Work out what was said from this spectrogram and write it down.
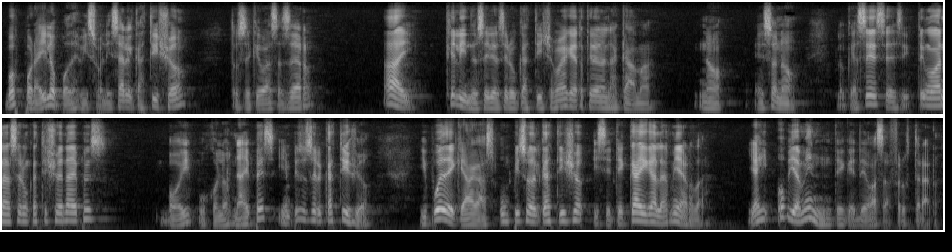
Vos por ahí lo podés visualizar el castillo, entonces ¿qué vas a hacer? Ay, qué lindo sería hacer un castillo, me voy a quedar tirado en la cama. No, eso no. Lo que haces es decir, tengo ganas de hacer un castillo de naipes, voy, busco los naipes y empiezo a hacer el castillo. Y puede que hagas un piso del castillo y se te caiga la mierda. Y ahí obviamente que te vas a frustrar.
